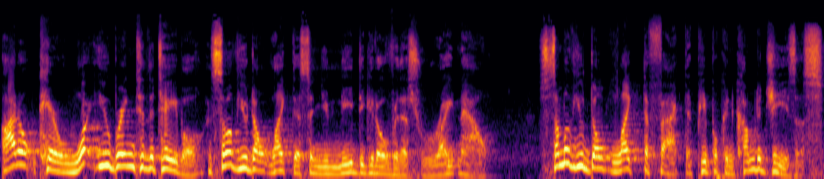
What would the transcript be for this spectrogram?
I don't care what you bring to the table, and some of you don't like this and you need to get over this right now. Some of you don't like the fact that people can come to Jesus,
